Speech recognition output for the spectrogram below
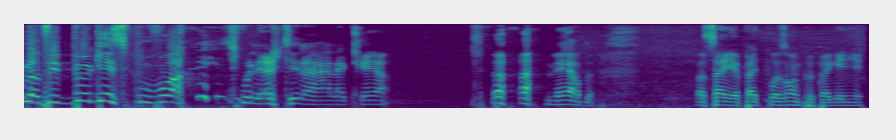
il m'a fait bugger ce pouvoir. Je voulais acheter la, la créa. Merde. Oh, ça, il n'y a pas de poison, il peut pas gagner.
